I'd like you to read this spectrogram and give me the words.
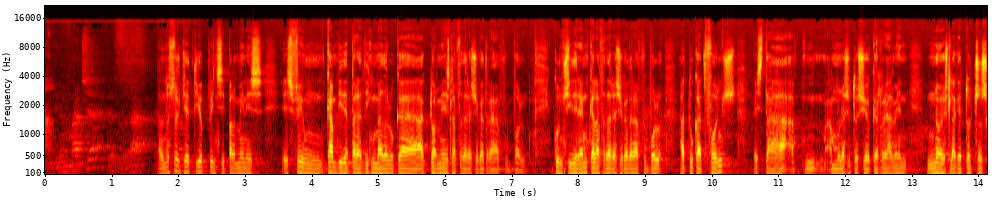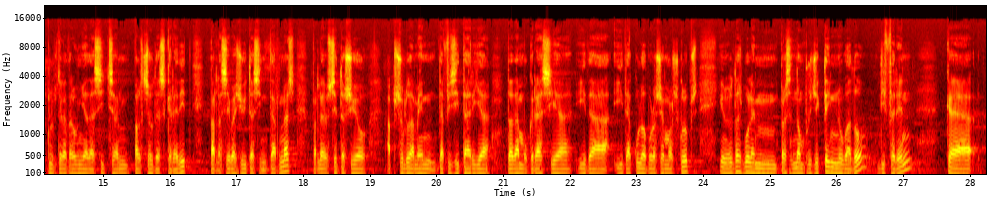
El nostre objectiu principalment és, és fer un canvi de paradigma del que actualment és la Federació Catalana de Futbol. Considerem que la Federació Catalana de Futbol ha tocat fons, està en una situació que realment no és la que tots els clubs de Catalunya desitgen pel seu descrèdit, per les seves lluites internes, per la situació absolutament deficitària de democràcia i de, i de col·laboració amb els clubs, i nosaltres volem presentar un projecte innovador, diferent, que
